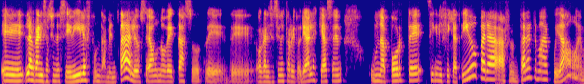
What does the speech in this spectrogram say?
Eh, las organizaciones civiles fundamentales, o sea, uno ve casos de, de organizaciones territoriales que hacen un aporte significativo para afrontar el tema del cuidado en,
